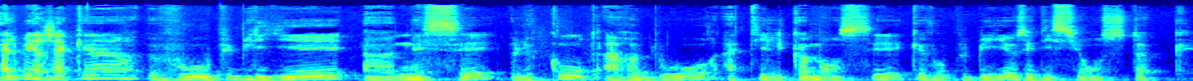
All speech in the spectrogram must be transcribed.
Albert Jacquard, vous publiez un essai, Le compte à rebours a-t-il commencé, que vous publiez aux éditions Stock.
